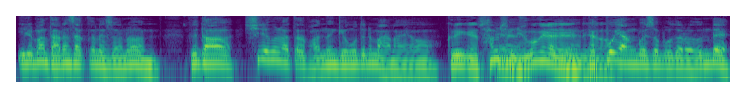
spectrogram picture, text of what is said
일반 다른 사건에서는 그 다 실형을 갖다가 받는 경우들이 많아요. 그러니까 36억이나 되는데요. 백보 양보해서 보더라도. 근데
